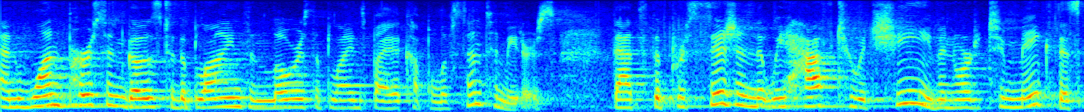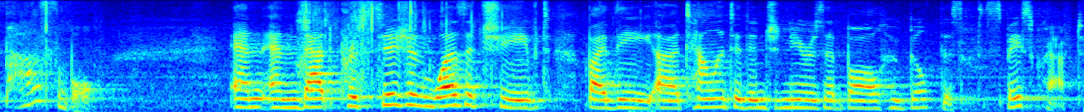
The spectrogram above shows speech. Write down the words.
and one person goes to the blinds and lowers the blinds by a couple of centimeters. That's the precision that we have to achieve in order to make this possible. And, and that precision was achieved by the uh, talented engineers at Ball who built this spacecraft.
